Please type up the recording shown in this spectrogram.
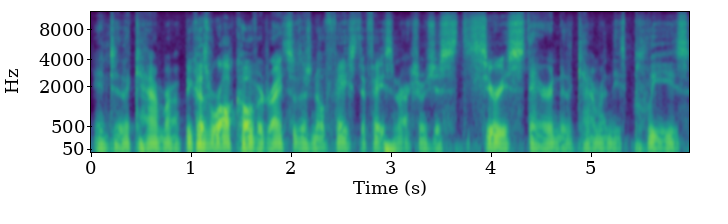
into the camera. Because we're all covid right? So there's no face-to-face interaction. It's just serious stare into the camera and these pleas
